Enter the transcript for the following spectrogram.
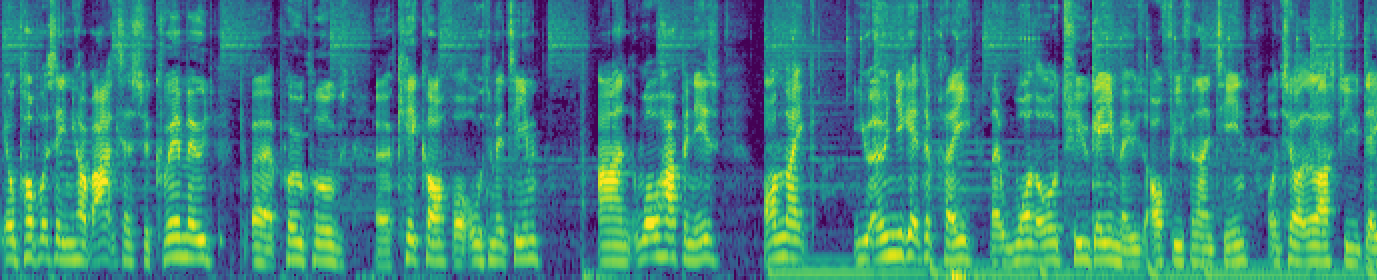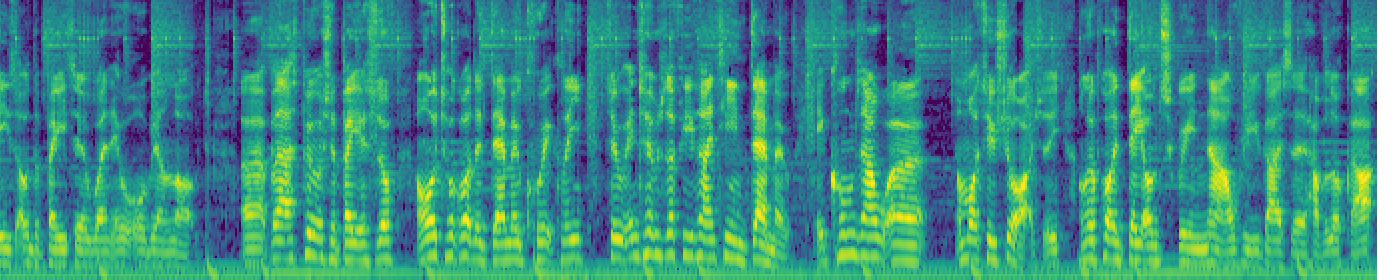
it'll pop up saying you have access to career mode, uh, pro clubs, uh, kickoff, or ultimate team. And what will happen is on like you only get to play like one or two game modes of FIFA 19 until the last few days of the beta when it will all be unlocked. Uh, but that's pretty much the beta stuff. I want to talk about the demo quickly. So in terms of the FIFA 19 demo, it comes out, uh, I'm not too sure actually. I'm going to put a date on screen now for you guys to have a look at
